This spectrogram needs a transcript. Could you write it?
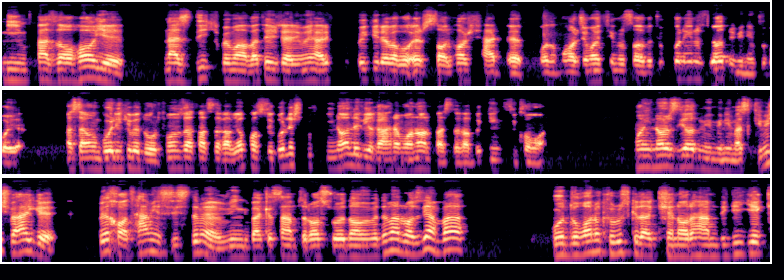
نیم فضاهای نزدیک به محوطه جریمه حریف توپ بگیره و با ارسالهاش مهاجمای تیم رو ثابت کنه. اینو زیاد می‌بینیم تو بایرن مثلا اون گلی که به دورتموند زد فصل قبل. یا پاس گلش تو فینال لیگ قهرمانان فصل قبل به کینگزلی کومان ما اینا رو زیاد می‌بینیم. از کیمیش و اگه بخواد همین سیستم wing back سمت راست رو ادامه بده من راضیم. و گوندوغان و کروس که در کنار همدیگه یک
